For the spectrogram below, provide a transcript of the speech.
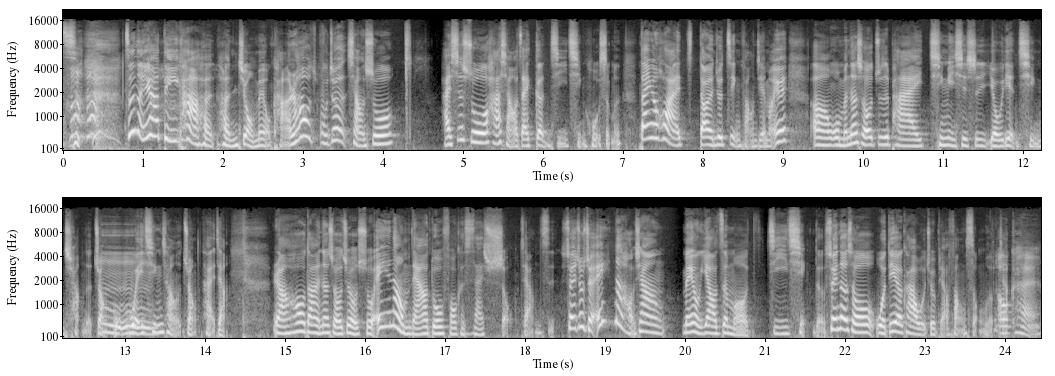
子，真的，因为他第一卡很很久没有卡，然后我就想说，还是说他想要再更激情或什么？但因为后来导演就进房间嘛，因为呃，我们那时候就是拍亲密戏是有点清场的状，微清场的状态这样。然后导演那时候就有说，哎，那我们等下多 focus 在手这样子，所以就觉得，哎，那好像。没有要这么激情的，所以那时候我第二卡我就比较放松了。OK，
